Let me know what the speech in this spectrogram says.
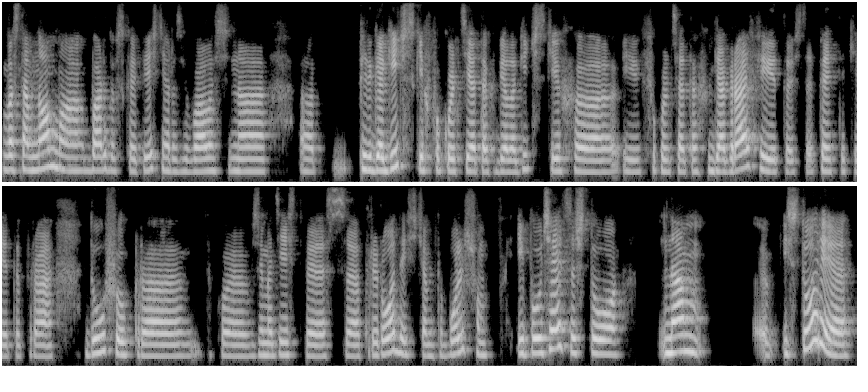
в основном а, бардовская песня развивалась на а, педагогических факультетах, биологических э, и факультетах географии, то есть опять-таки это про душу, про такое взаимодействие с природой, с чем-то большим. И получается, что нам история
